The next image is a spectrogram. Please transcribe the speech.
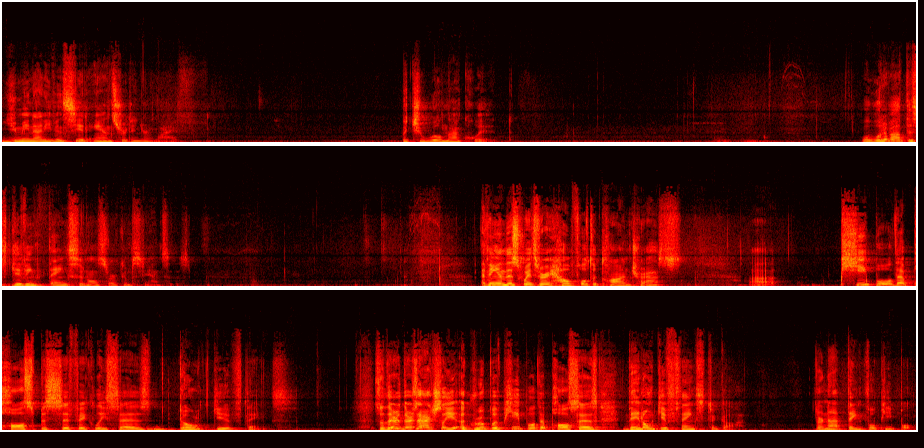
you may not even see it answered in your life, but you will not quit. Well, what about this giving thanks in all circumstances? I think in this way it's very helpful to contrast uh, people that Paul specifically says don't give thanks. So there, there's actually a group of people that Paul says they don't give thanks to God. They're not thankful people.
